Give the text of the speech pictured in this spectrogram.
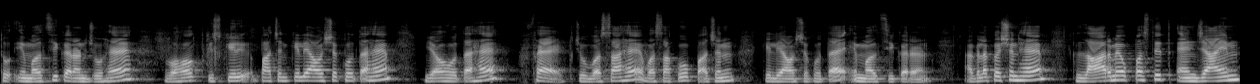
तो इमल्सीकरण जो है, वह किसके पाचन के लिए आवश्यक होता है? यह होता है फैट, जो वसा है, वसा को पाचन के लिए आवश्यक होता है इमल्सीकरण। अगला क्वेश्चन है, लार में उपस्थित एंजाइम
